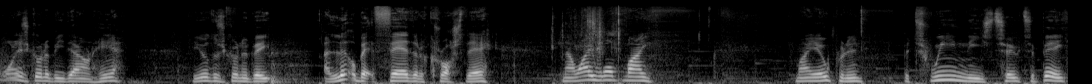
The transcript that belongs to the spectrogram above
one is going to be down here, the other is going to be a little bit further across there. Now I want my my opening between these two to be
